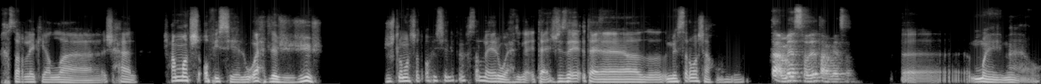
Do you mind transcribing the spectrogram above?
خسر لك يلاه شحال؟ شحال ماتش officiel واحد لا جوج جوج. جوج الماتشات officiel اللي كان خسر لا غير واحد كاع تاع الجزائر تاع مصر واش أخو؟ تاع مصر تاع مصر. آه، المهم آه،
